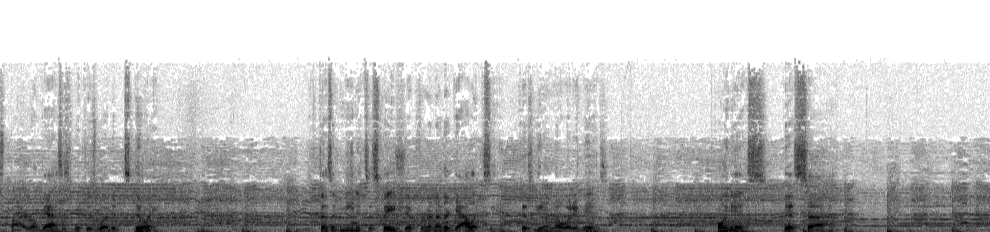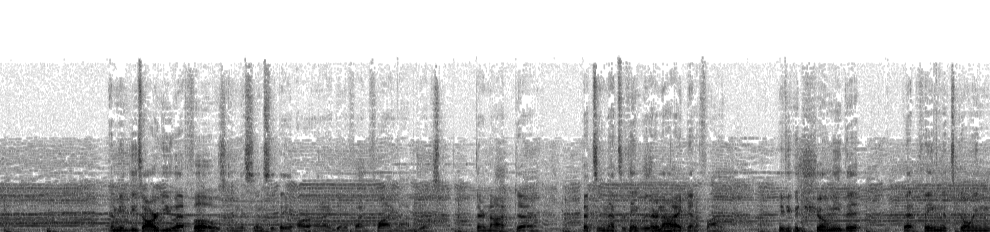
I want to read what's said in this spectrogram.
spiral gases, which is what it's doing. It doesn't mean it's a spaceship from another galaxy because you don't know what it is. Point is, this. Uh, I mean, these are UFOs in the sense that they are unidentified flying objects. They're not. Uh, that's and that's the thing. They're not identified. If you could show me that that thing that's going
